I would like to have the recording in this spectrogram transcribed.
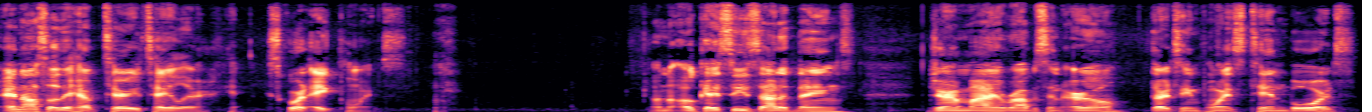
And also they have Terry Taylor. He scored eight points. On the OKC side of things, Jeremiah Robinson Earl 13 points, 10 boards.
